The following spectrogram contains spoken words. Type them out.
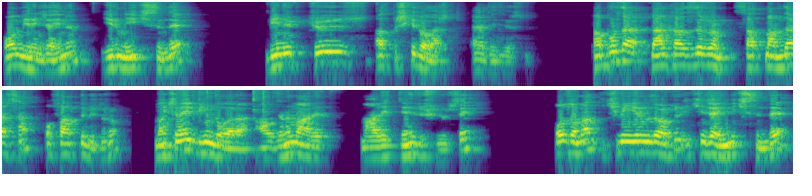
11. ayının 22'sinde 1362 dolar elde ediyorsun. Ha burada ben kazdırırım, satmam dersen o farklı bir durum. Makineyi 1000 dolara aldığını maliyet, maliyetlerini düşünürsek o zaman 2024'ün ikinci ayının ikisinde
